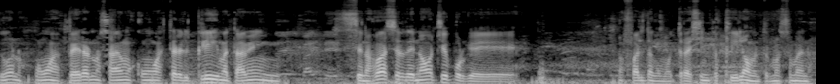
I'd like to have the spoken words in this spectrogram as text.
y bueno, vamos a esperar, no sabemos cómo va a estar el clima también. Se nos va a hacer de noche porque nos faltan como 300 kilómetros más o menos.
